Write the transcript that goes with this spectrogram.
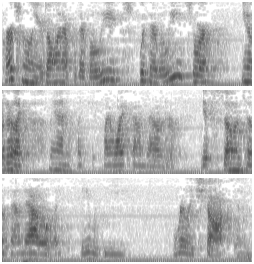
personally or don't line up for their beliefs with their beliefs or you know they're like oh, man like if my wife found out or if so and so found out like they would be really shocked and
